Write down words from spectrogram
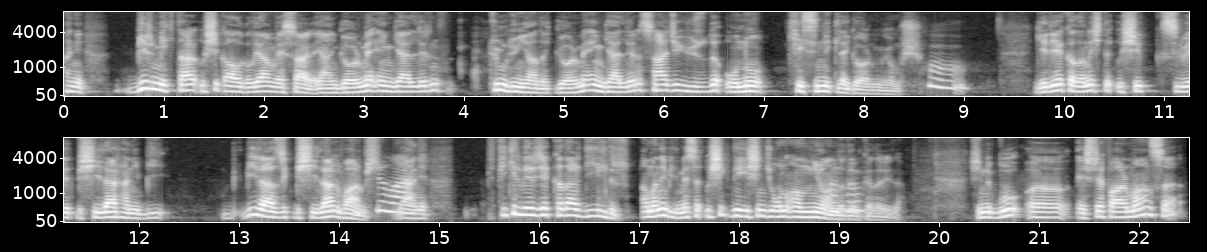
hani bir miktar ışık algılayan vesaire. Yani görme engellerin tüm dünyadaki görme engellerin sadece yüzde onu kesinlikle görmüyormuş. Hmm. Geriye kalanı işte ışık, silüet bir şeyler hani bir birazcık bir şeyler Bir varmış. var. Yani fikir verecek kadar değildir. Ama ne bileyim mesela ışık değişince onu anlıyor anladığım kadarıyla. Şimdi bu e, Eşref Armağansa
